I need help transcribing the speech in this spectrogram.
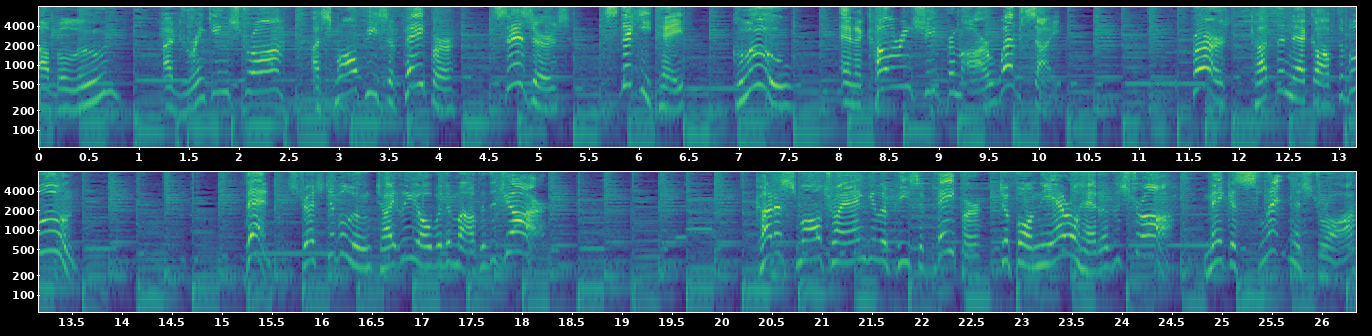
a balloon, a drinking straw, a small piece of paper, scissors, sticky tape, glue, and a coloring sheet from our website. First, cut the neck off the balloon. Then, stretch the balloon tightly over the mouth of the jar. Cut a small triangular piece of paper to form the arrowhead of the straw. Make a slit in the straw,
